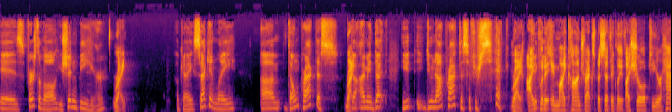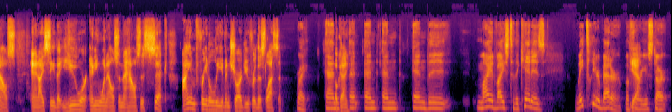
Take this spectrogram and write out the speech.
is first of all, you shouldn't be here. Right. Okay. Secondly, um, don't practice. Right. I mean that you, you do not practice if you're sick. Right. I put it in my contract specifically. If I show up to your house and I see that you or anyone else in the house is sick, I am free to leave and charge you for this lesson. Right. And Okay. and and and and the my advice to the kid is wait till you're better before Yeah. you start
